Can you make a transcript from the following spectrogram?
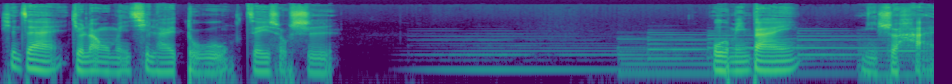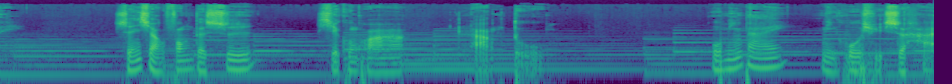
现在就让我们一起来读这一首诗。我明白你是海，沈晓峰的诗，谢坤华朗读。我明白你或许是海，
